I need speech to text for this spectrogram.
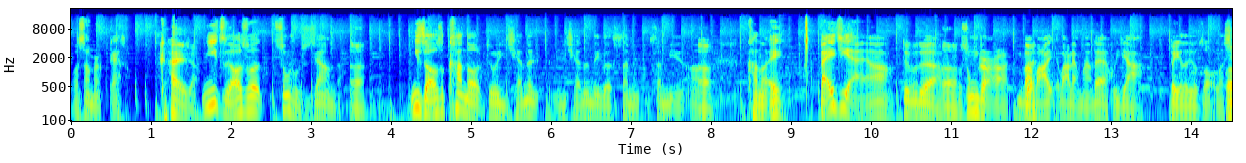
往上面盖上，盖上。你只要说松鼠是这样的，嗯，你只要是看到就是以前的以前的那个山山民啊，看到哎，白捡呀，对不对？嗯，松子儿一挖挖挖两麻袋回家，背着就走了，现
